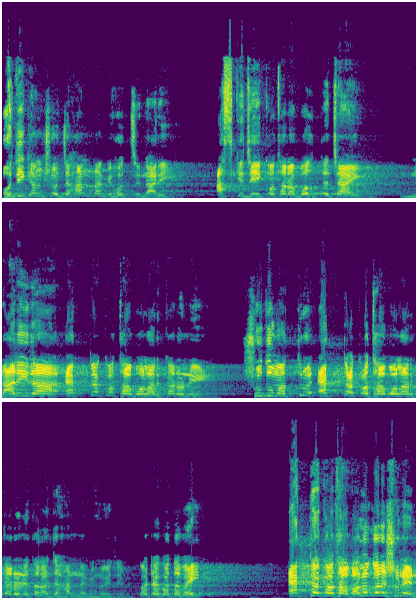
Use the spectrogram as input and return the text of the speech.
অধিকাংশ জাহান্নামি হচ্ছে নারী। আজকে যেই কথাটা বলতে চাই, নারীরা একটা কথা বলার কারণে, শুধুমাত্র একটা কথা বলার কারণে তারা জাহান্নামি হয়ে যাবে। কয়টা কথা ভাই? একটা কথা, ভালো করে শুনেন।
